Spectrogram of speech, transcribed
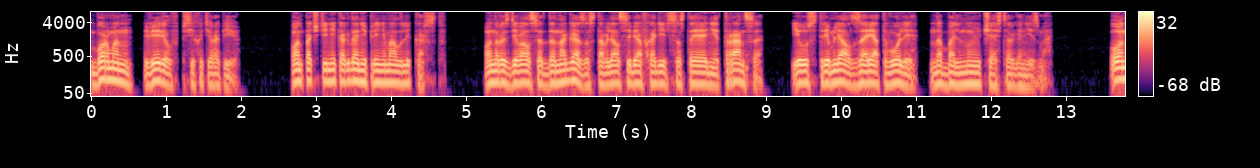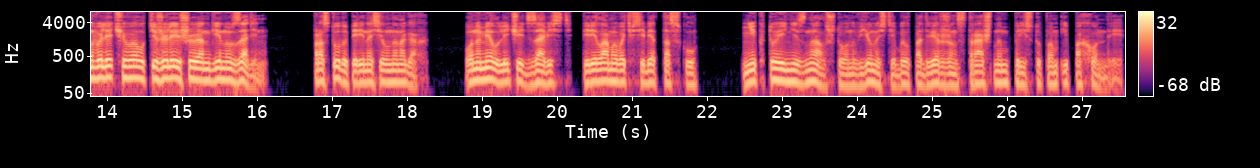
Борман верил в психотерапию. Он почти никогда не принимал лекарств. Он раздевался до нога, заставлял себя входить в состояние транса и устремлял заряд воли на больную часть организма. Он вылечивал тяжелейшую ангину за день, простуду переносил на ногах. Он умел лечить зависть, переламывать в себе тоску, Никто и не знал, что он в юности был подвержен страшным приступам ипохондрии.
